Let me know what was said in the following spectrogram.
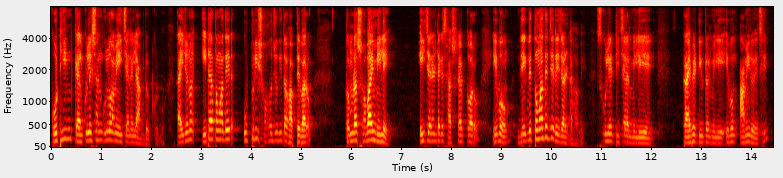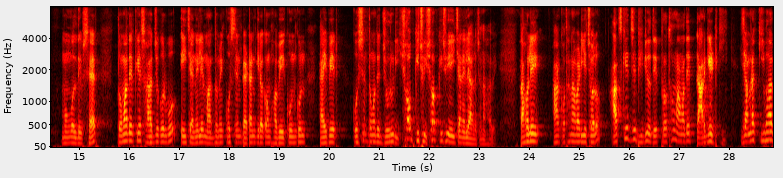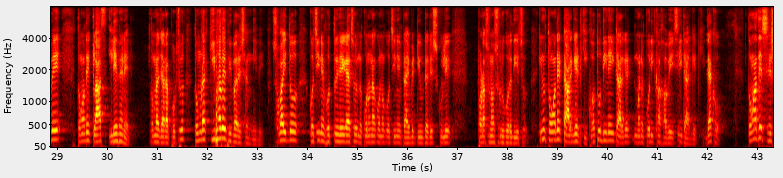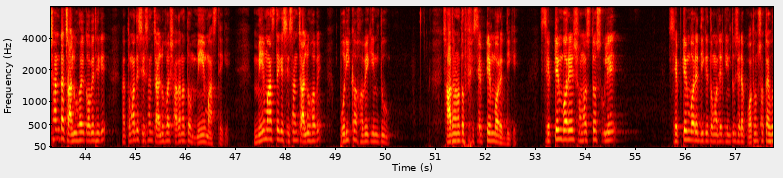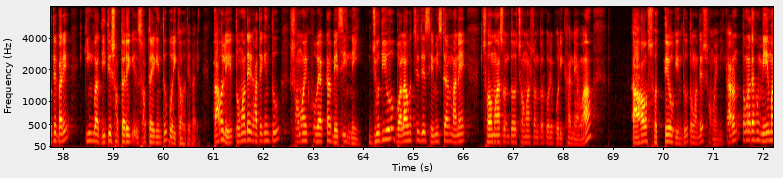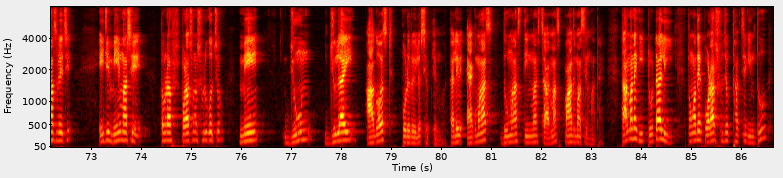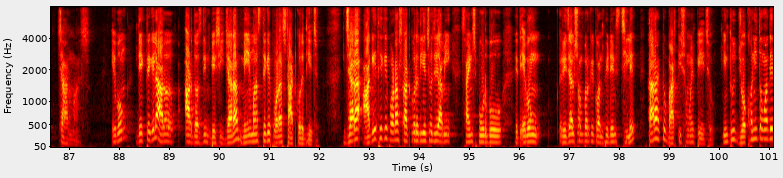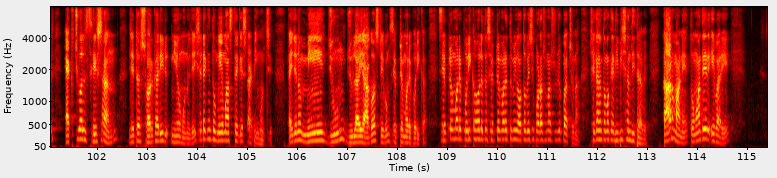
কঠিন ক্যালকুলেশনগুলো আমি এই চ্যানেলে আপলোড করব। তাই জন্য এটা তোমাদের উপরি সহযোগিতা ভাবতে পারো। তোমরা সবাই মিলে এই চ্যানেলটাকে সাবস্ক্রাইব করো এবং দেখবে তোমাদের যে রেজাল্টটা হবে। স্কুলের টিচার মিলিয়ে প্রাইভেট টিউটর মিলিয়ে এবং আমি রয়েছি মঙ্গলদেব স্যার তোমাদেরকে সাহায্য করব এই চ্যানেলের মাধ্যমে কোশ্চেন প্যাটার্ন কীরকম হবে, কোন কোন টাইপের কোশ্চেন তোমাদের জরুরি সব কিছুই সব কিছুই এই চ্যানেলে আলোচনা হবে। তাহলে আর কথা না বাড়িয়ে চলো। আজকের যে ভিডিওতে প্রথম আমাদের টার্গেট কি? যে আমরা কীভাবে তোমাদের ক্লাস ইলেভেনের তোমরা যারা পড়ছো, তোমরা কীভাবে প্রিপারেশান নিবে? সবাই তো কোচিংয়ে ভর্তি হয়ে গেছো, কোনো না কোনো কোচিংয়ে প্রাইভেট টিউটারের স্কুলে পড়াশোনা শুরু করে দিয়েছ। কিন্তু তোমাদের টার্গেট কি? কত দিনেই টার্গেট মানে পরীক্ষা হবে, সেই টার্গেট কি? দেখো, তোমাদের সেশনটা চালু হয় কবে থেকে? না, তোমাদের সেশন চালু হয় সাধারণত মে মাস থেকে। মে মাস থেকে সেশন চালু হবে, পরীক্ষা হবে কিন্তু সাধারণত সেপ্টেম্বরের দিকে। সেপ্টেম্বরের সমস্ত স্কুলে সেপ্টেম্বরের দিকে তোমাদের কিন্তু সেটা প্রথম সপ্তাহে হতে পারে, কিংবা দ্বিতীয় সপ্তাহে সপ্তাহে কিন্তু পরীক্ষা হতে পারে। তাহলে তোমাদের হাতে কিন্তু সময় খুব একটা বেশি নেই। যদিও বলা হচ্ছে যে সেমিস্টার মানে ছ মাস অন্তর, ছ মাস অন্তর করে পরীক্ষা নেওয়া, তাও সত্ত্বেও কিন্তু তোমাদের সময় নেই। কারণ তোমরা দেখো মে মাস রয়েছে। এই যে মে মাসে তোমরা পড়াশোনা শুরু করছ। মে, জুন, জুলাই, আগস্ট পড়ে রইল সেপ্টেম্বর। তাহলে এক মাস, দু মাস, তিন মাস, চার মাস, পাঁচ মাসের মাথায়। তার মানে কি? টোটালি তোমাদের পড়ার সুযোগ থাকছে কিন্তু চার মাস। এবং দেখতে গেলে আরও আট দশ দিন বেশি, যারা মে মাস থেকে পড়া স্টার্ট করে দিয়েছ। যারা আগে থেকে পড়া স্টার্ট করে দিয়েছ যে আমি সায়েন্স পড়ব, এবং রেজাল্ট সম্পর্কে কনফিডেন্স ছিলে, তারা একটু বাড়তি সময় পেয়েছ। কিন্তু যখনই তোমাদের অ্যাকচুয়াল সেশন যেটা সরকারি নিয়ম অনুযায়ী, সেটা কিন্তু মে মাস থেকে স্টার্টিং হচ্ছে। তাই জন্য মে, জুন, জুলাই, আগস্ট এবং সেপ্টেম্বরে পরীক্ষা। সেপ্টেম্বরে পরীক্ষা হলে তো সেপ্টেম্বরে তুমি অত বেশি পড়াশোনার সুযোগ পাচ্ছ না। সেখানে তোমাকে রিভিশন দিতে হবে। তার মানে তোমাদের এবারে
